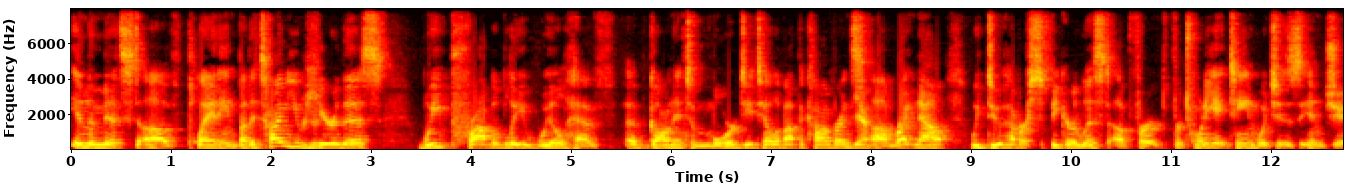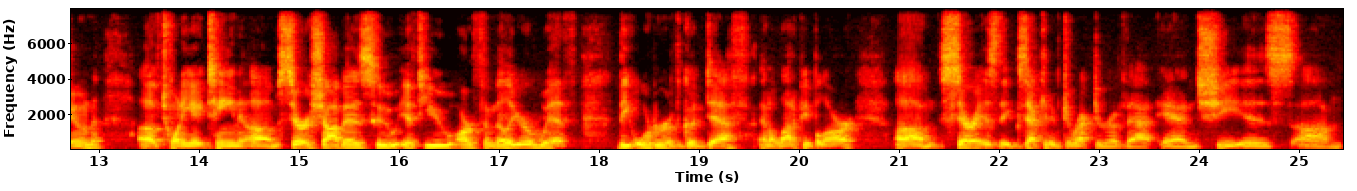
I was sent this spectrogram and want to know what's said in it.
in the midst of planning. By the time you Mm-hmm. hear this. We probably will have, have gone into more detail about the conference. Yeah. Um, right now, we do have our speaker list up for, for 2018, which is in June of 2018. Um, Sarah Chavez, who, if you are familiar with the Order of Good Death, and a lot of people are. Um, Sarah is the executive director of that, and she is um,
